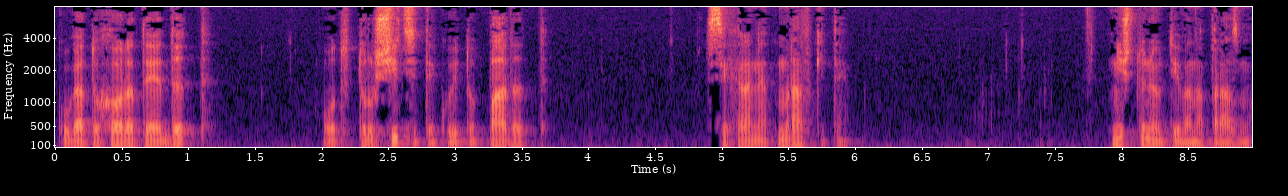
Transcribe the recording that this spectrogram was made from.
Когато хората ядат, от трошиците, които падат, се хранят мравките. Нищо не отива на празно.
